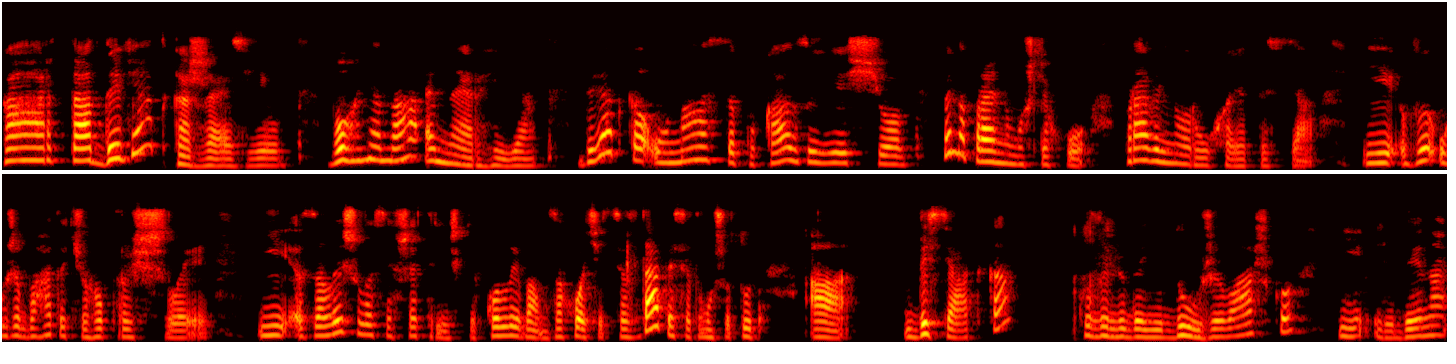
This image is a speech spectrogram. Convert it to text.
карта дев'ятка жезлів. Вогняна енергія. Дев'ятка у нас показує, що ви на правильному шляху, правильно рухаєтеся, і ви вже багато чого пройшли. І залишилося ще трішки, коли вам захочеться здатися, тому що тут а, десятка, коли людині дуже важко, і людина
